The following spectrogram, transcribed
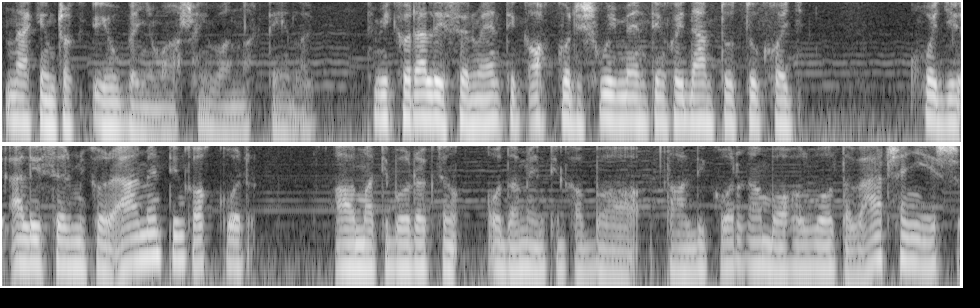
Nekem csak jó benyomásaim vannak tényleg. Mikor először mentünk, akkor is úgy mentünk, hogy nem tudtuk, hogy, hogy először, mikor elmentünk, akkor Almatiból rögtön oda mentünk abba a Taldi Korgamba, ahol volt a verseny, és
